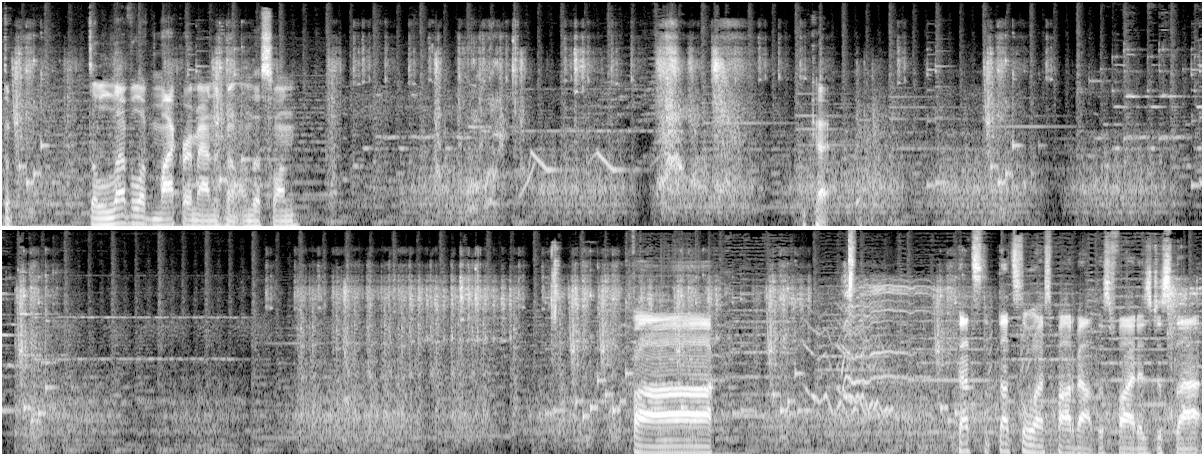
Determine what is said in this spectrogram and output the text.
The, the level of micromanagement on this one. Fuck. That's the, that's the worst part about this fight is just that.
